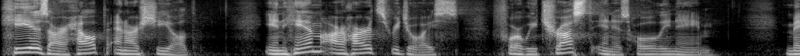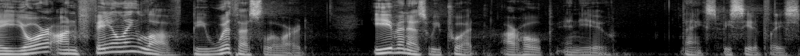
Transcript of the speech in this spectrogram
He is our help and our shield. In him our hearts rejoice, for we trust in his holy name. May your unfailing love be with us, Lord, even as we put our hope in you. Thanks. Be seated, please.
